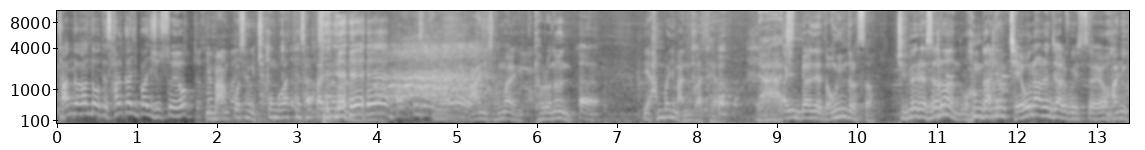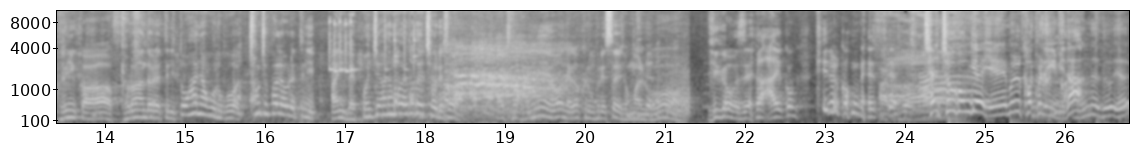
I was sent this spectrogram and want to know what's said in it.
장가 간다 어때 살까지 빠지셨어요? 이 마음고생이 최고인 것 같아, 살 빠지는 거는. 아니, 정말 결혼은 이한 번이 맞는 것 같아요. 야, 준비하는데 너무 힘들었어. 주변에서는 원관 형 재혼하는 줄 알고 있어요. 아니, 그러니까 결혼한다고 그랬더니 또 하냐고 그러고 청첩하려고 그랬더니 아니, 몇 번째 하는 거야 도대체. 그래서 아, 저 아니에요. 내가 그러고 그랬어요, 정말로. 이거 보세요. 아이 꼭 티를 꼭 냈어요. 최초 공개 예물 커플링입니다. 안 내도 예.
